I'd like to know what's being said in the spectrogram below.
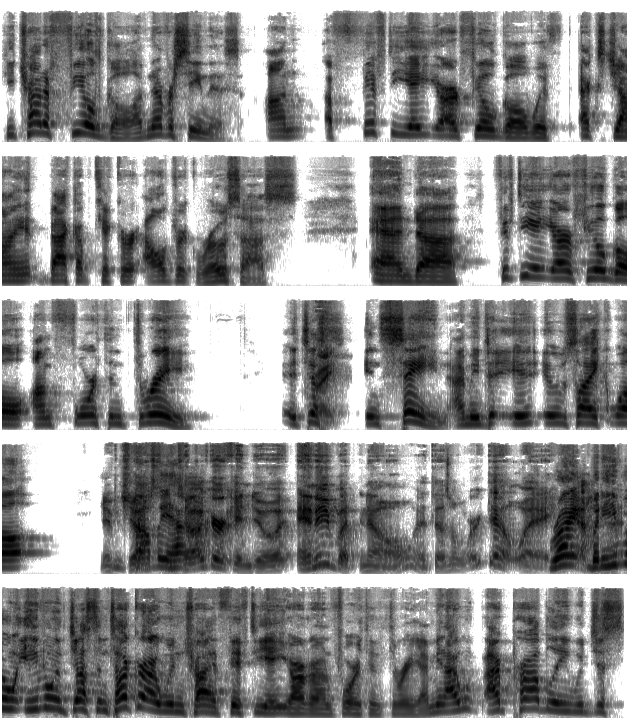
he tried a field goal. I've never seen this on a 58 yard field goal with ex Giant backup kicker Aldrick Rosas, and uh, 58 yard field goal on fourth and three. It's just right. insane. I mean, it, it was like, well, if Justin Tucker can do it, anybody no, it doesn't work that way. Right. but even even with Justin Tucker, I wouldn't try a 58 yarder on fourth and three. I mean, I, w- I probably would just,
